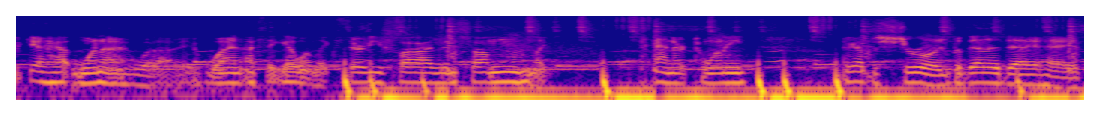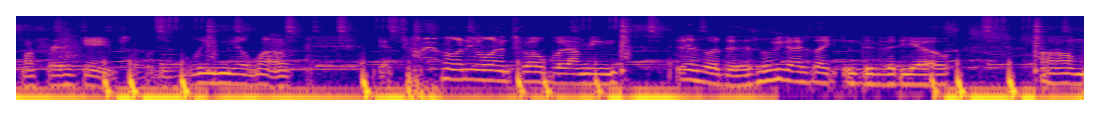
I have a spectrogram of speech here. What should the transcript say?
forget how when I what I went. I think I went like 35 and something, like 10 or 20. I got destroyed, but the other day, hey, it's my first game, so leave me alone. Yeah, 21 12, but I mean, it is what it is. Hope you guys like the video. Um,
